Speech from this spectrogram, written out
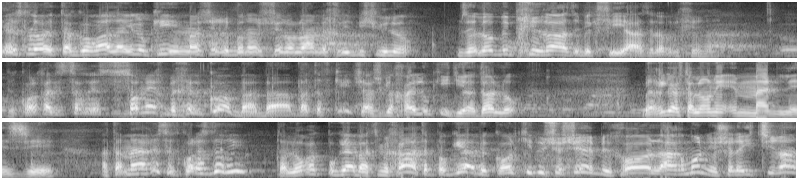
יש לו את הגורל האלוקי, מה שריבונו של עולם החליט בשבילו. זה לא בבחירה, זה בכפייה, זה לא בבחירה. וכל אחד יצטרך לסמך בחלקו בתפקיד שההשגחה האלוקית ידעה לו. ברגע שאתה לא נאמן לזה, אתה מארס את כל הסדרים. אתה לא רק פוגע בעצמך, אתה פוגע בכל קידוש השם, בכל ההרמוניה של היצירה.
